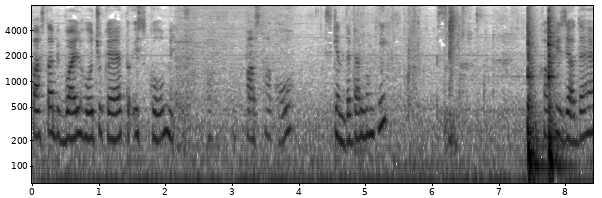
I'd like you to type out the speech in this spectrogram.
पास्ता भी बॉयल हो चुका है तो इसको मैं पास्ता को इसके अंदर डालूँगी। काफ़ी ज़्यादा है।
